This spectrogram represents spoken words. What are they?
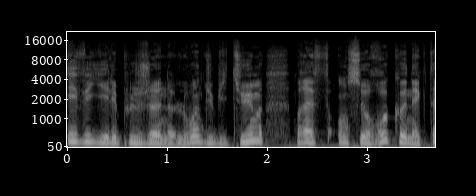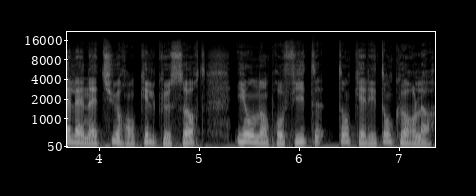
éveiller les plus jeunes loin du bitume, Bref, on se reconnecte à la nature en quelque sorte et on en profite tant qu'elle est encore là.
